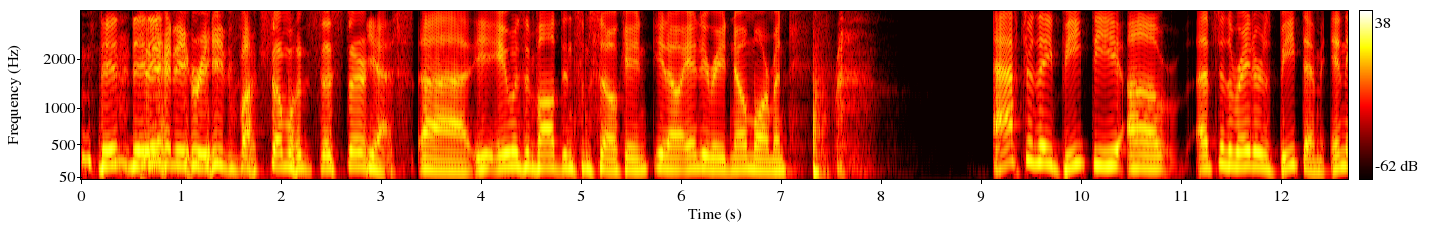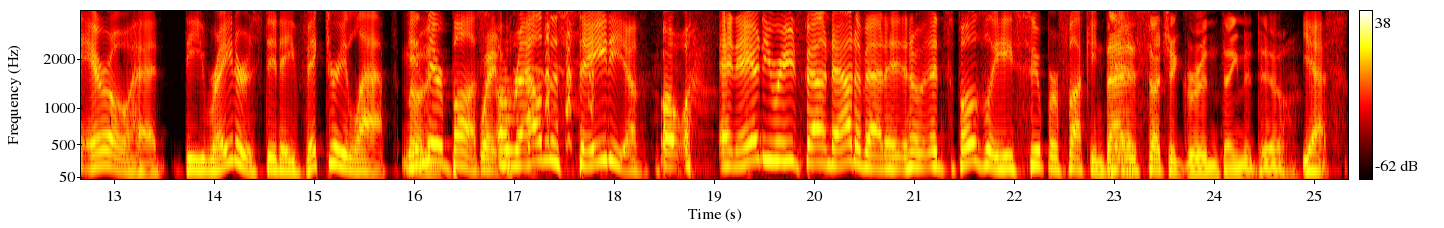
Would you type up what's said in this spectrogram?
did, did Did Andy Reid fuck someone's sister? Yes, uh, he, he was involved in some soaking. You know, Andy Reid, no Mormon. After they beat the uh, after the Raiders beat them in Arrowhead, the Raiders did a victory lap No, in they- their bus wait, around the stadium, Oh, and Andy Reid found out about it, and, and supposedly he's super fucking. that is pissed. such a Gruden thing to do. yes.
